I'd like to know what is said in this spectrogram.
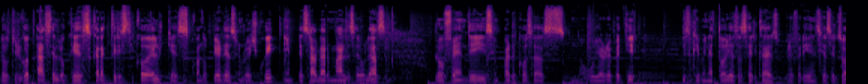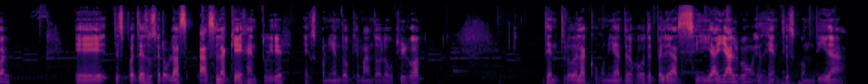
Lautir God hace lo que es característico de él, que es cuando pierde hace un rage quit empieza a hablar mal de Blast, lo ofende y dice un par de cosas, no voy a repetir, discriminatorias acerca de su preferencia sexual. Eh, después de eso, Zero Blast hace la queja en Twitter exponiendo quemando a Low Tier God. Dentro de la comunidad de los juegos de pelea, si hay algo, es gente escondida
